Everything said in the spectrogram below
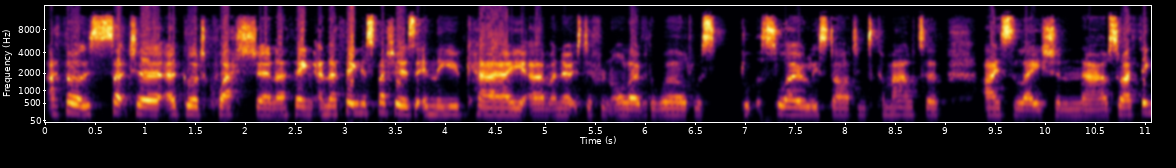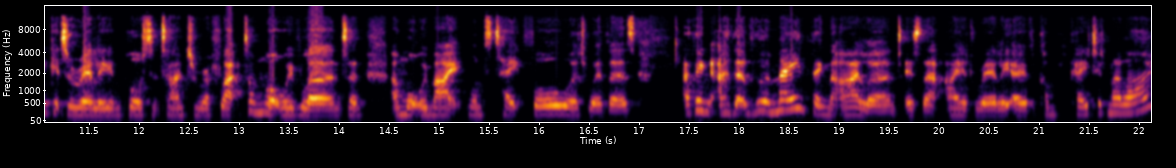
I thought it was such a, a good question. I think, and I think especially as in the UK, um, I know it's different all over the world. Was slowly starting to come out of isolation now. So I think it's a really important time to reflect on what we've learned and, and what we might want to take forward with us. I think the main thing that I learned is that I had really overcomplicated my life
